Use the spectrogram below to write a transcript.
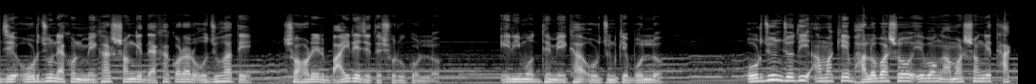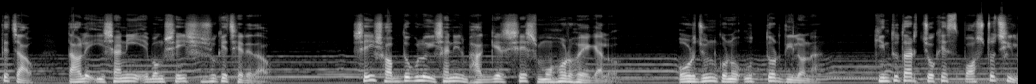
যে অর্জুন এখন মেঘার সঙ্গে দেখা করার অজুহাতে শহরের বাইরে যেতে শুরু করল। এরই মধ্যে মেঘা অর্জুনকে বলল, অর্জুন, যদি আমাকে ভালোবাসো এবং আমার সঙ্গে থাকতে চাও, তাহলে ঈশানী এবং সেই শিশুকে ছেড়ে দাও। সেই শব্দগুলো ঈশানীর ভাগ্যের শেষ মোহর হয়ে গেল। অর্জুন কোনো উত্তর দিল না, কিন্তু তার চোখে স্পষ্ট ছিল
